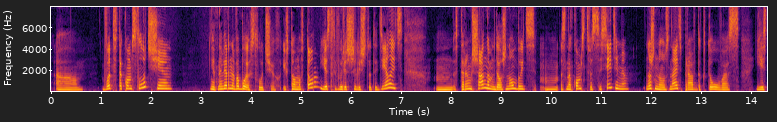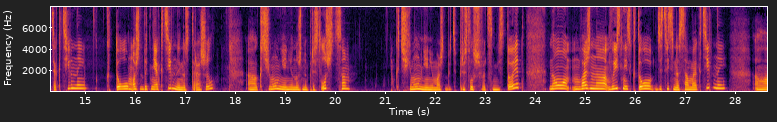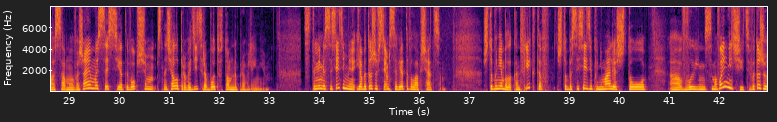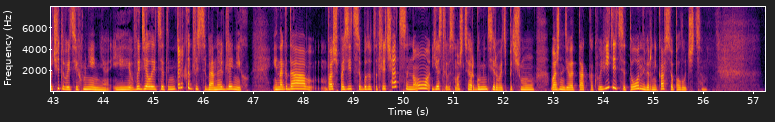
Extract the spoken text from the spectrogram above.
А, вот в таком случае нет, наверное, в обоих случаях. И в том, и в том, если вы решили что-то делать, вторым шагом должно быть знакомство с соседями. Нужно узнать, правда, кто у вас есть активный, кто, может быть, не активный, но сторожил, а, к чему мнению нужно прислушаться, к чьему мнению, может быть, прислушиваться не стоит. Но важно выяснить, кто действительно самый активный, а, самый уважаемый сосед, и, в общем, сначала проводить работу в том направлении. С остальными соседями я бы тоже всем советовала общаться чтобы не было конфликтов, чтобы соседи понимали, что э, вы не самовольничаете, вы тоже учитываете их мнение, и вы делаете это не только для себя, но и для них. Иногда ваши позиции будут отличаться, но если вы сможете аргументировать, почему важно делать так, как вы видите, то наверняка все получится.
